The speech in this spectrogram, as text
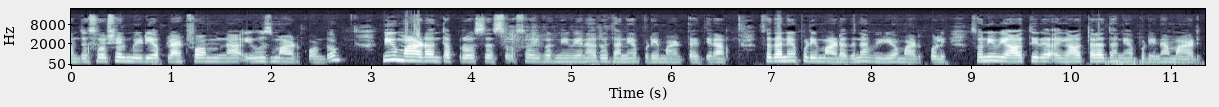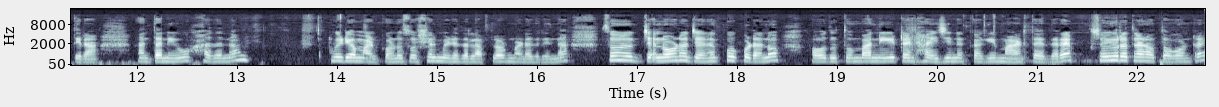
ಒಂದು ಸೋಷಿಯಲ್ ಮೀಡಿಯಾ ಪ್ಲ್ಯಾಟ್ಫಾರ್ಮ್ನ ಯೂಸ್ ಮಾಡಿಕೊಂಡು ನೀವು ಮಾಡೋವಂಥ ಪ್ರೋಸೆಸ್ಸು ಸೊ ಇವಾಗ ನೀವೇನಾದ್ರೂ ಧನಿಯಾ ಪುಡಿ ಮಾಡ್ತಾಯಿದ್ದೀರಾ ಸೊ ಧನಿಯಾ ಪುಡಿ ಮಾಡೋದನ್ನು ವಿಡಿಯೋ ಮಾಡ್ಕೊಳ್ಳಿ. ಸೊ ನೀವು ಯಾವ ಥರ ಯಾವ ಥರ ಧನಿಯಾ ಪುಡಿನ ಮಾಡ್ತೀರಾ ಅಂತ ನೀವು ಅದನ್ನು ವಿಡಿಯೋ ಮಾಡಿಕೊಂಡು ಸೋಷಿಯಲ್ ಮೀಡ್ಯಾದಲ್ಲಿ ಅಪ್ಲೋಡ್ ಮಾಡೋದ್ರಿಂದ. ಸೊ ಜ, ನೋಡೋ ಜನಕ್ಕೂ ಕೂಡ ಹೌದು, ತುಂಬ ನೀಟ್ ಆ್ಯಂಡ್ ಹೈಜಿನಿಕ್ಕಾಗಿ ಮಾಡ್ತಾ ಇದ್ದಾರೆ. ಸೊ ಇವ್ರ ಹತ್ರ ನಾವು ತೊಗೊಂಡ್ರೆ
